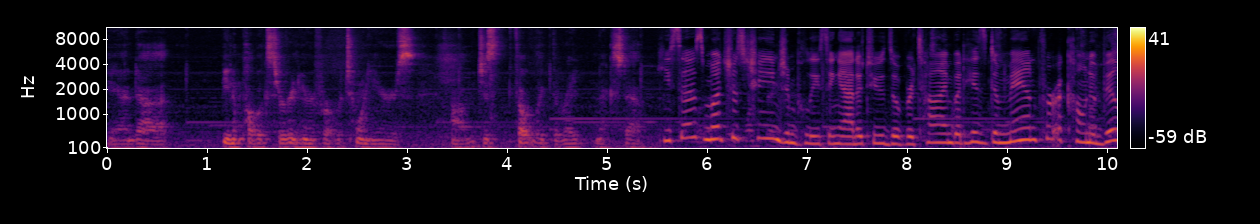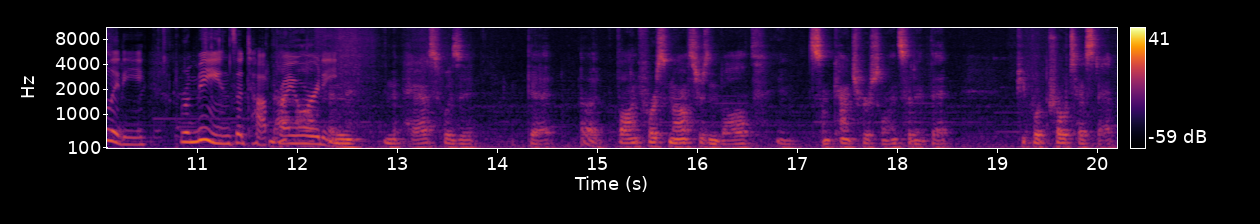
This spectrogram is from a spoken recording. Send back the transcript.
And uh, being a public servant here for over 20 years um, just felt like the right next step. He says much has changed in policing attitudes over time, but his demand for accountability remains a top Not priority. often in the past was it that uh, law enforcement officers involved in some controversial incident that people would protest at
